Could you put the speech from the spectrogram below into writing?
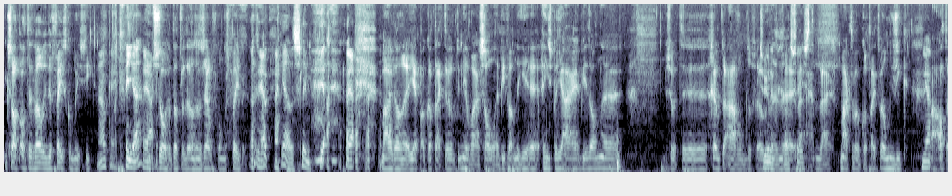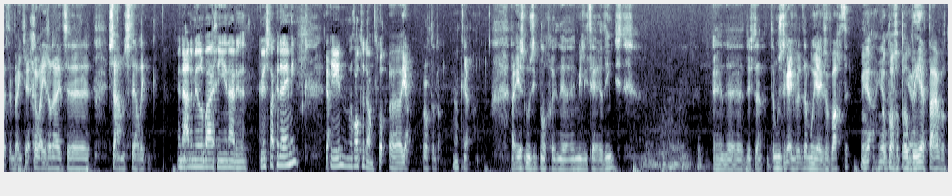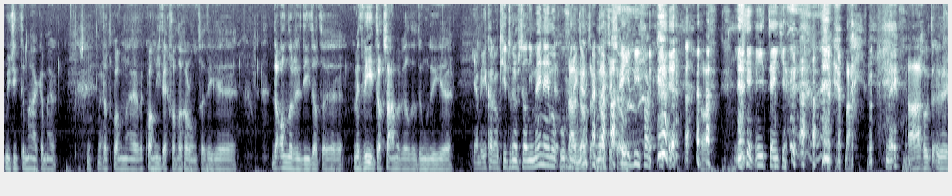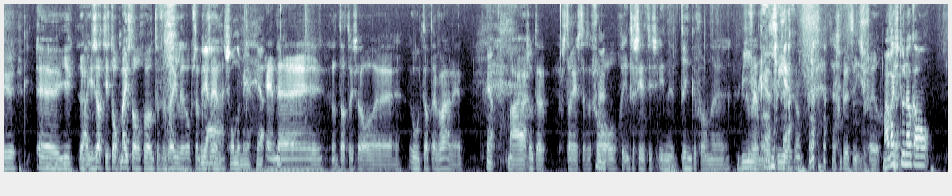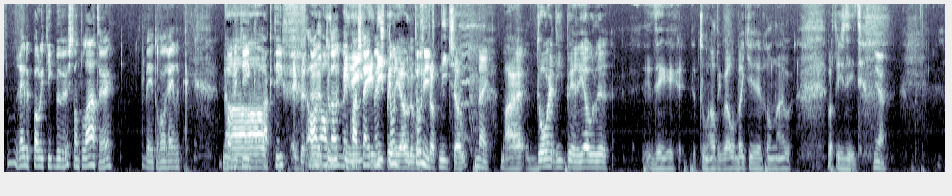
ik zat altijd wel in de feestcommissie. Oké. Ja? Ja. Om te zorgen dat we dan zelf konden spelen. Ja. Ja, dat is slim. Ja. ja. Maar dan, je hebt ook altijd op de middelbare school heb je van die eh, eens per jaar heb je dan eh, een soort eh, grote avond of zo. Tuurlijk, En, een groot eh, feest. daar- daar maakten we ook altijd wel muziek. Ja. Maar altijd een beetje gelegenheid, eh, samenstelling. En na de middelbare ging je naar de kunstacademie Ja. in Rotterdam. Ja, Rotterdam. Ja. Nou, eerst moest ik nog in militaire dienst. En eh, dus dan, dan, moest ik even, dan moet je even wachten. Ja, ja. ook wel geprobeerd daar wat muziek te maken, maar Nee. dat, kwam, eh, dat kwam niet echt van de grond. Die, eh, de anderen die dat, eh, met wie ik dat samen wilde doen, die... eh, Ja, maar je kan ook je drumstel niet meenemen op nou, oefeningen. dat, dat is In je zo. bivak. Ah, in je tentje. maar, Nee. ah, goed, eh, je, ja, je zat je toch meestal gewoon te vervelen op zo'n kazerne. Ja, zonder meer. Ja. En want dat is wel hoe ik dat ervaren heb. Ja. Maar goed, als de rest vooral geïnteresseerd is in het drinken van eh Bier. bier, dan, dan gebeurt er niet zoveel. Maar was je toen ook al redelijk politiek bewust? Want later ben je toch wel redelijk politiek actief. Nou, ik ben- Al- eh, toen, in, qua die, in die periode toen was niet. ik dat niet zo. Nee. Maar door die periode, denk ik, toen had ik wel een beetje van, nou, wat is dit? Ja.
